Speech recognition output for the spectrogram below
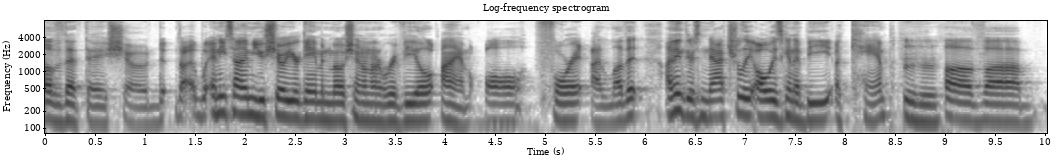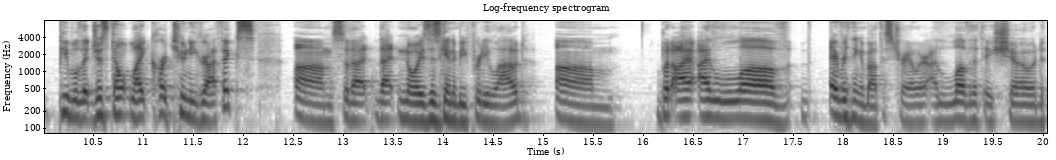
Love that they showed. Anytime you show your game in motion on a reveal, I am all for it. I love it. I think there's naturally always going to be a camp of uh, people that just don't like cartoony graphics. Um, so that that noise is going to be pretty loud. Um, but I, I love everything about this trailer. I love that they showed,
